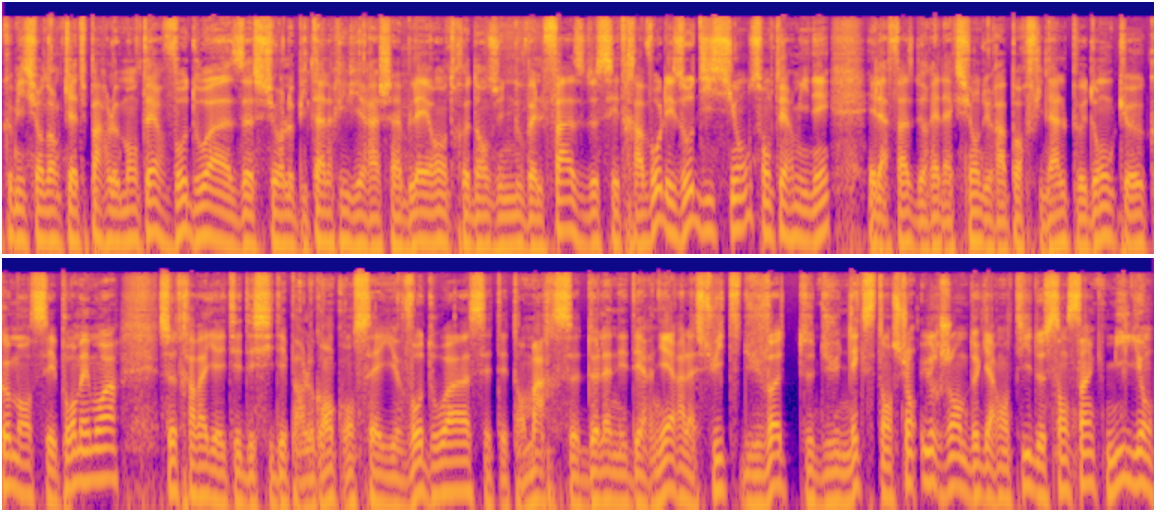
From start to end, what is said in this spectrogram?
commission d'enquête parlementaire vaudoise sur l'hôpital Riviera-Chablais entre dans une nouvelle phase de ses travaux. Les auditions sont terminées et la phase de rédaction du rapport final peut donc euh, commencer. Pour mémoire, ce travail a été décidé par le Grand Conseil vaudois. C'était en mars de l'année dernière à la suite du vote d'une extension urgente de garantie de 105 millions.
